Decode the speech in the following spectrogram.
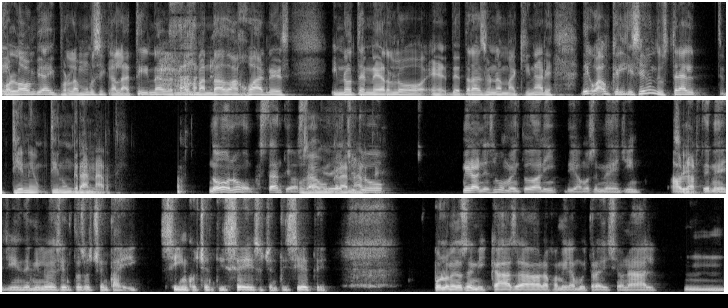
Colombia y por la música latina, habernos mandado a Juanes y no tenerlo eh, detrás de una maquinaria. Digo, aunque el diseño industrial tiene, tiene un gran arte. No, no, bastante, bastante. O sea, un gran arte. mira, en ese momento, Dani, digamos en Medellín, hablarte de Medellín de 1985, 86, 87 por lo menos en mi casa, una familia muy tradicional, mm,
